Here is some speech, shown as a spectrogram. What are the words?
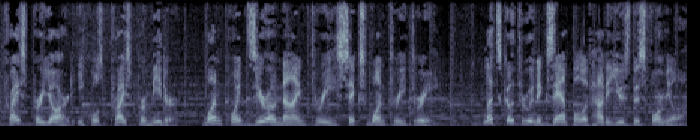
Price per yard equals price per meter, 1.0936133. Let's go through an example of how to use this formula.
